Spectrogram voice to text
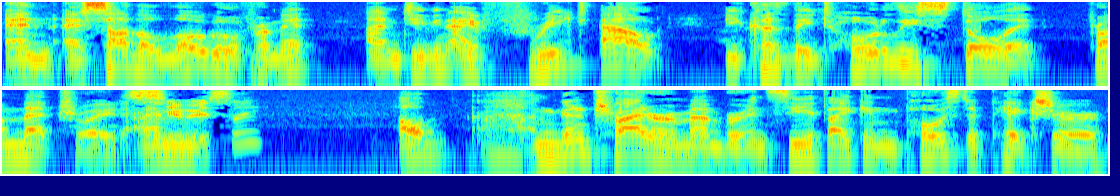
And I saw the logo from it on TV, and I freaked out because they totally stole it from Metroid. I'm, Seriously? I'll I'm gonna try to remember and see if I can post a picture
